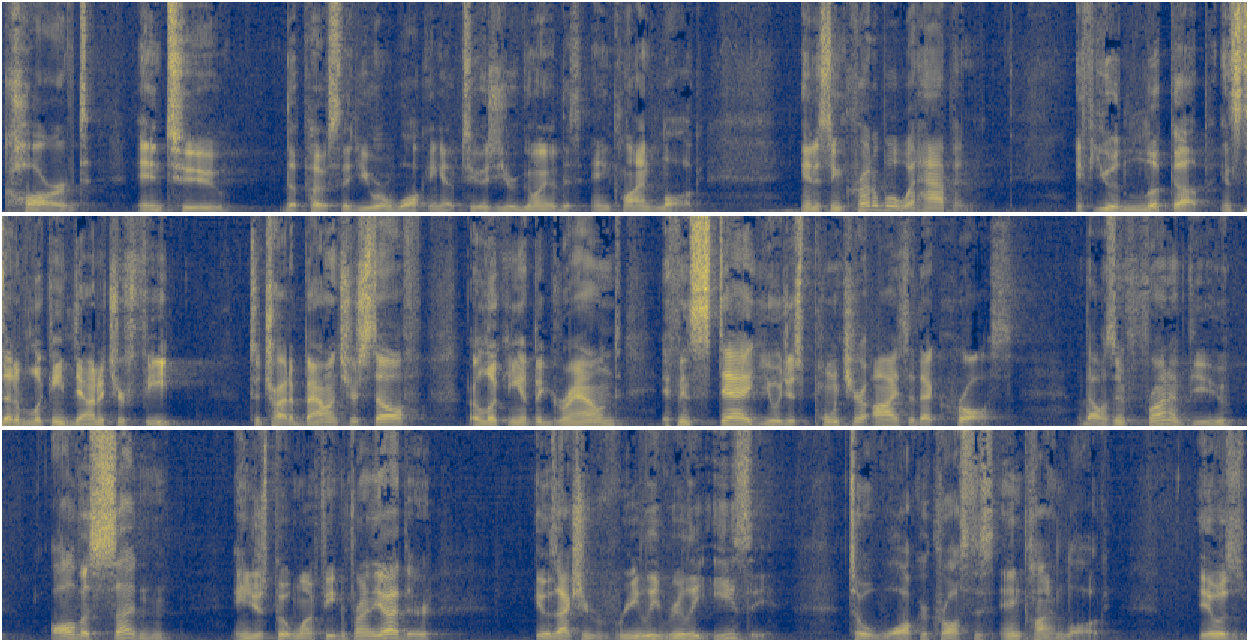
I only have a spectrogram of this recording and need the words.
carved into the post that you were walking up to as you were going up this inclined log. And it's incredible what happened. If you would look up, instead of looking down at your feet to try to balance yourself, or looking at the ground, if instead you would just point your eyes to that cross that was in front of you, all of a sudden, and you just put one feet in front of the other, it was actually really, really easy to walk across this incline log. It was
